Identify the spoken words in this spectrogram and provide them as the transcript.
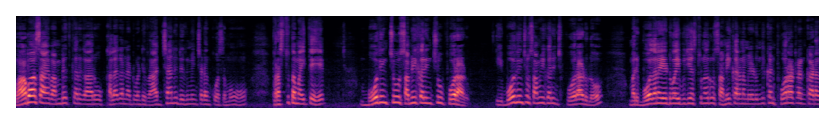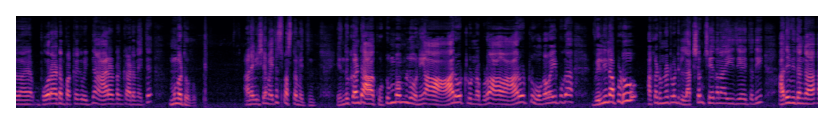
బాబాసాహెబ్ అంబేద్కర్ గారు కలగన్నటువంటి రాజ్యాన్ని నిర్మించడం కోసము ప్రస్తుతమైతే బోధించు సమీకరించు పోరాడు. ఈ బోధించు సమీకరించు పోరాడులో మరి బోధన ఎటువైపు చేస్తున్నారు? సమీకరణం ఏడుంది. కానీ పోరాటం కాడ పోరాటం పక్కకు పెట్టిన ఆరాటం కాడనైతే ముంగటూరు. అనే విషయం అయితే స్పష్టమవుతుంది. ఎందుకంటే ఆ కుటుంబంలోని ఆ ఆరోట్లు ఉన్నప్పుడు ఆ ఆరోట్లు ఒకవైపుగా వెళ్ళినప్పుడు అక్కడ ఉన్నటువంటి లక్ష్యం ఛేదన ఈజీ అవుతుంది. అదేవిధంగా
